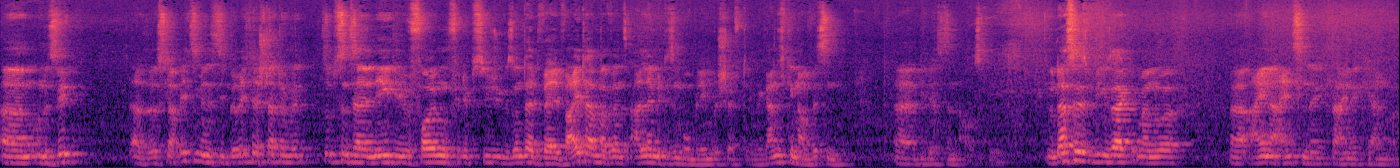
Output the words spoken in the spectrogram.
Ähm, und es wird, also das glaube ich zumindest, die Berichterstattung wird substanzielle negative Folgen für die psychische Gesundheit weltweit haben, weil wir uns alle mit diesem Problem beschäftigen. Wir gar nicht genau wissen, äh, wie das dann ausgeht. Und das ist, wie gesagt, immer nur äh, eine einzelne kleine Kernwaffe.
